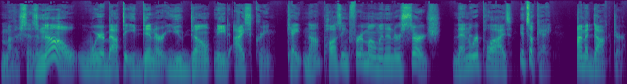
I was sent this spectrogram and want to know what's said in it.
Mother says, No, we're about to eat dinner. You don't need ice cream. Kate, not pausing for a moment in her search, then replies, It's okay. I'm a doctor.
